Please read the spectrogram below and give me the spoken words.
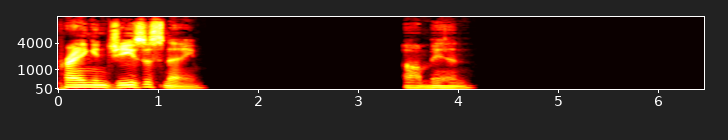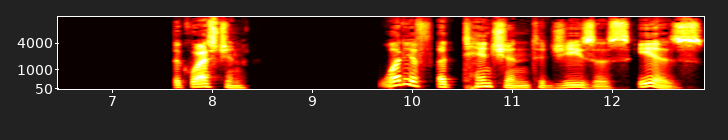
Praying in Jesus' name. Amen. the question what if attention to Jesus is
